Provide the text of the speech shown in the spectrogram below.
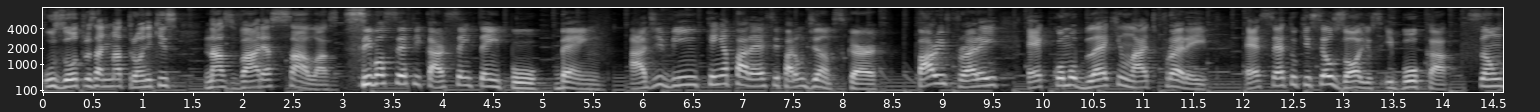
os outros animatronics nas várias salas. Se você ficar sem tempo, bem, adivinhe quem aparece para um jumpscare. Parry Freddy é como Black and Light Freddy, exceto que seus olhos e boca são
